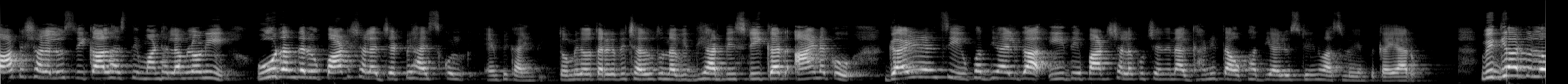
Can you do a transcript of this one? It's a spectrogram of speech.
పాఠశాలలు శ్రీకాళహస్తి మండలంలోని ఊరందరూ పాఠశాల జడ్పీ హై స్కూల్ ఎంపికైంది. తొమ్మిదవ తరగతి చదువుతున్న విద్యార్థి శ్రీకర్ ఆయనకు గైడెన్సీ ఉపాధ్యాయులుగా ఈదే పాఠశాలకు చెందిన గణిత ఉపాధ్యాయులు శ్రీనివాసులు ఎంపికయ్యారు. విద్యార్థుల్లో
